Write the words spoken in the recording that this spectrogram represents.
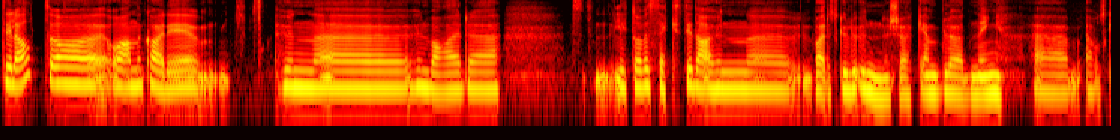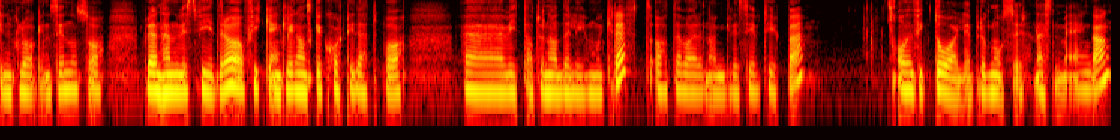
til alt. Og, og Anne Kari, hun, hun var litt over 60 da hun bare skulle undersøke en blødning hos gynekologen sin, og så ble hun henvist videre og fikk egentlig ganske kort tid etterpå vite at hun hadde livmorkreft, og at det var en aggressiv type. Og hun fikk dårlige prognoser nesten med en gang.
